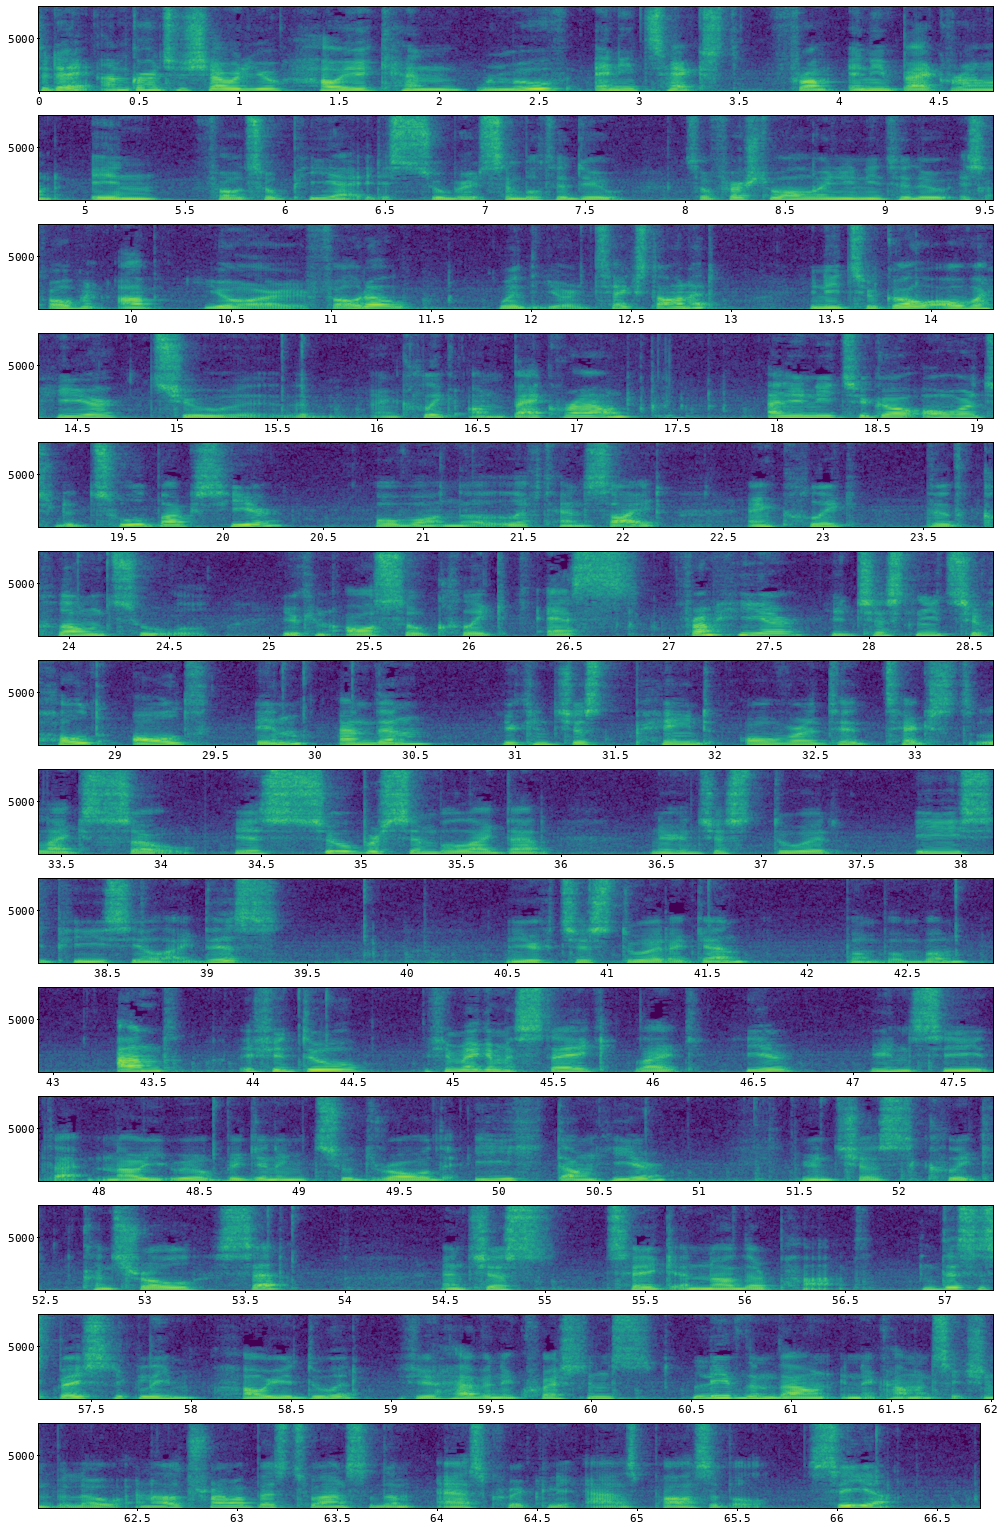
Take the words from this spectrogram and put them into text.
Today I'm going to show you how you can remove any text from any background in Photopea. It is super simple to do. So first of all what you need to do is open up your photo with your text on it. You need to go over here to the and click on background and you need to go over to the toolbox here over on the left hand side and click the clone tool. You can also click S. From here you just need to hold alt in and then you can just paint over the text like so. It is super simple like that. And you can just do it easy peasy like this. And you can just do it again. Boom, boom, boom. And if you do, if you make a mistake like here, you can see that now you are beginning to draw the E down here. You can just click Control Z and just take another part. This is basically how you do it. If you have any questions, leave them down in the comment section below and I'll try my best to answer them as quickly as possible. See ya!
